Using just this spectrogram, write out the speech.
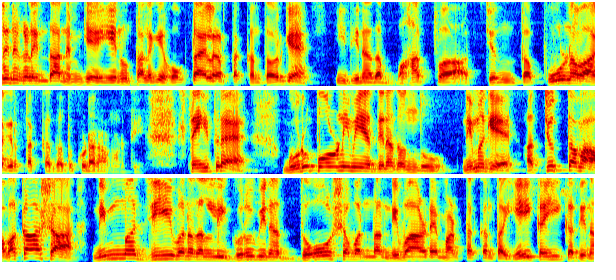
ದಿನಗಳಿಂದ ನಿಮಗೆ ಏನು ತಲೆಗೆ ಹೋಗ್ತಾ ಇಲ್ಲ ಇರ್ತಕ್ಕಂಥವ್ರಿಗೆ ಈ ದಿನದ ಮಹತ್ವ ಅತ್ಯಂತ ಪೂರ್ಣವಾಗಿರ್ತಕ್ಕಂಥದ್ದು ಕೂಡ ನಾವು ನೋಡ್ತೀವಿ. ಸ್ನೇಹಿತರೆ ಗುರುಪೌರ್ಣಿಮೆಯ ದಿನದಂದು ನಿಮಗೆ ಅತ್ಯುತ್ತಮ ಅವಕಾಶ ನಿಮ್ಮ ಜೀವನದಲ್ಲಿ ಗುರುವಿನ ದೋಷವನ್ನು ನಿವಾರಣೆ ಮಾಡ್ತಕ್ಕಂಥ ಏಕೈಕ ದಿನ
